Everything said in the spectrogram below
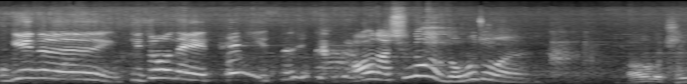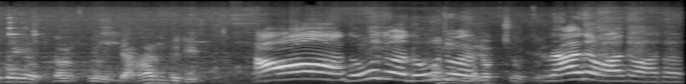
거기는 기존에 템이 있으니까 아, 나 신동엽 너무 좋아해. 아우 신동엽 난그 야한들이 아, 너무 좋아, 너무 좋아. 매력적이야. 맞아, 맞아, 맞아.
